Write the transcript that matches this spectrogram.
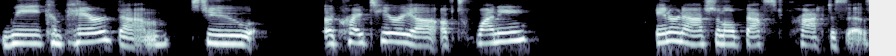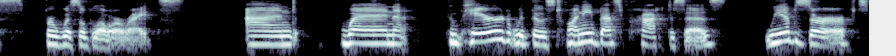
we compared them to a criteria of 20 international best practices for whistleblower rights. And when compared with those 20 best practices, we observed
